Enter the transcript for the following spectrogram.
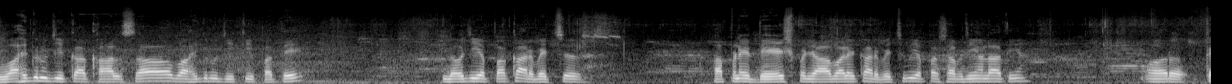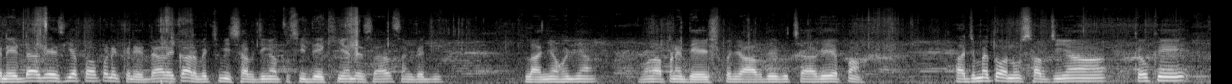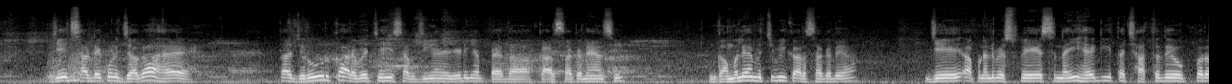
ਵਾਹਿਗੁਰੂ ਜੀ ਕਾ ਖਾਲਸਾ, ਵਾਹਿਗੁਰੂ ਜੀ ਕੀ ਫਤਿਹ। ਲੋ ਜੀ, ਆਪਾਂ ਘਰ ਵਿੱਚ ਆਪਣੇ ਦੇਸ਼ ਪੰਜਾਬ ਵਾਲੇ ਘਰ ਵਿੱਚ ਵੀ ਆਪਾਂ ਸਬਜ਼ੀਆਂ ਲਾਤੀਆਂ। ਔਰ ਕੈਨੇਡਾ ਗਏ ਸੀ ਆਪਾਂ, ਆਪਣੇ ਕੈਨੇਡਾ ਵਾਲੇ ਘਰ ਵਿੱਚ ਵੀ ਸਬਜ਼ੀਆਂ ਤੁਸੀਂ ਦੇਖੀਆਂ ਨੇ ਸਾਧ ਸੰਗਤ ਜੀ। ਲਾਈਆਂ ਹੋਈਆਂ, ਹੁਣ ਆਪਣੇ ਦੇਸ਼ ਪੰਜਾਬ ਦੇ ਵਿੱਚ ਆ ਗਏ ਆਪਾਂ। ਅੱਜ ਮੈਂ ਤੁਹਾਨੂੰ ਸਬਜ਼ੀਆਂ, ਕਿਉਂਕਿ ਜੇ ਸਾਡੇ ਕੋਲ ਜਗ੍ਹਾ ਹੈ ਤਾਂ ਜ਼ਰੂਰ ਘਰ ਵਿੱਚ ਹੀ ਸਬਜ਼ੀਆਂ ਨੇ ਜਿਹੜੀਆਂ ਪੈਦਾ ਕਰ ਸਕਦੇ ਹਾਂ ਅਸੀਂ, ਗਮਲਿਆਂ ਵਿੱਚ ਵੀ ਕਰ ਸਕਦੇ ਹਾਂ। ਜੇ ਆਪਣੇ ਲਈ ਸਪੇਸ ਨਹੀਂ ਹੈਗੀ ਤਾਂ ਛੱਤ ਦੇ ਉੱਪਰ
